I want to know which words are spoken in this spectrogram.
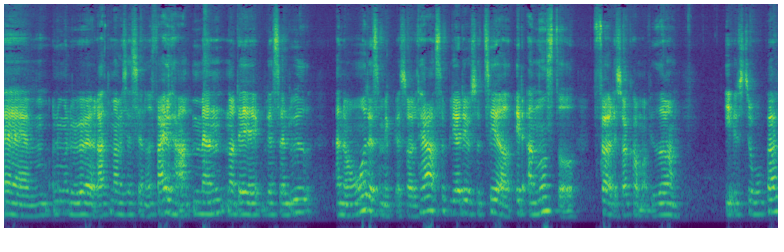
Øhm, og nu må du jo rette mig, hvis jeg ser noget fejl her, men når det bliver sendt ud af Norge, det som ikke bliver solgt her, så bliver det jo sorteret et andet sted, før det så kommer videre. i Østeuropa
